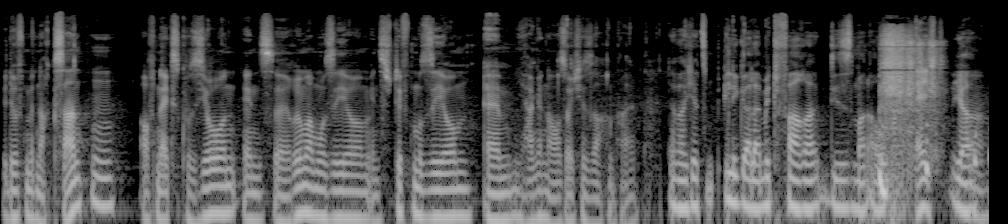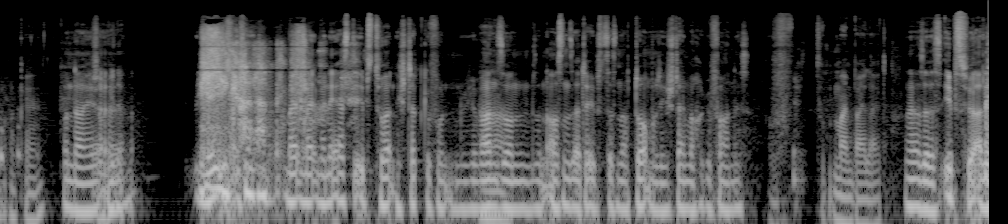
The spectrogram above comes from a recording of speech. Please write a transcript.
wir dürfen mit nach Xanten auf eine Exkursion ins äh, Römermuseum, ins Stiftmuseum. Ähm, ja, genau, solche Sachen halt. Da war ich jetzt illegaler Mitfahrer dieses Mal auch. Echt? Ja. Ah, okay. Von daher. Nee, ich, mein, mein, meine erste Ips-Tour hat nicht stattgefunden. Wir waren Ah. so ein, so ein Außenseiter-Ips, das nach Dortmund in die Steinwache gefahren ist. Mein Beileid. Also das IPS für alle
